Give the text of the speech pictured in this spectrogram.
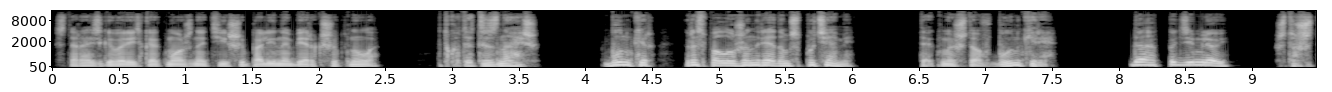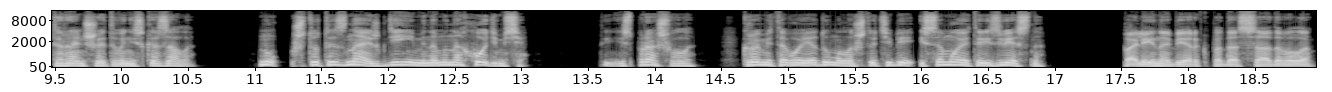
Стараясь говорить как можно тише, Полина Берг шепнула. «Откуда ты знаешь? Бункер расположен рядом с путями». «Так мы что, в бункере?» «Да, под землей». «Что ж ты раньше этого не сказала?» «Ну, что ты знаешь, где именно мы находимся?» «Ты не спрашивала. Кроме того, я думала, что тебе и самой это известно». Полина Берг подосадовала.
